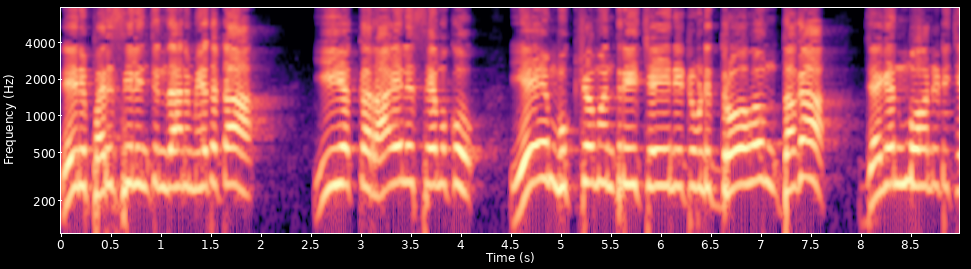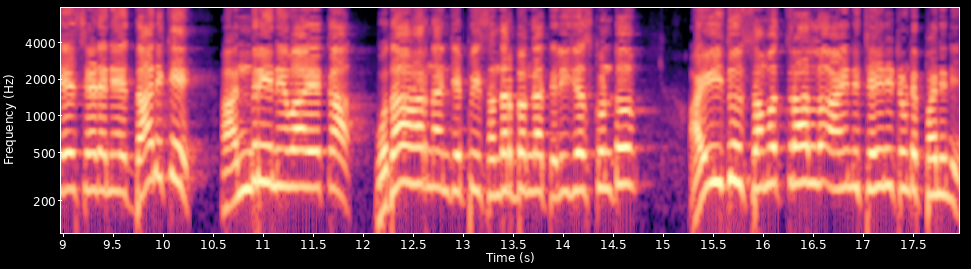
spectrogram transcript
నేను పరిశీలించిన దాని మీదట ఈ యొక్క రాయలసీమకు ఏ ముఖ్యమంత్రి చేయనటువంటి ద్రోహం దగ జగన్మోహన్ రెడ్డి చేశాడనే దానికి అంద్రీ నివా యొక్క ఉదాహరణ అని చెప్పి సందర్భంగా తెలియజేసుకుంటూ ఐదు సంవత్సరాల్లో ఆయన చేయనటువంటి పనిని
